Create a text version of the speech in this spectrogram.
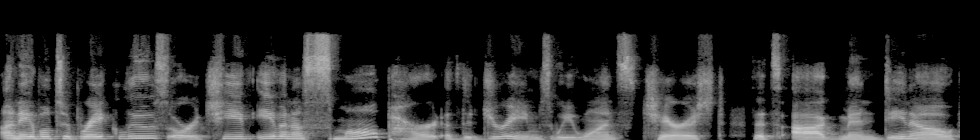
unable to break loose or achieve even a small part of the dreams we once cherished. That's Og Mandino.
